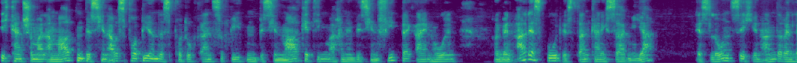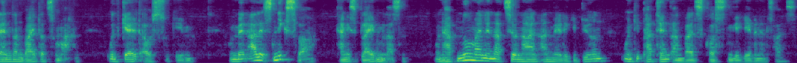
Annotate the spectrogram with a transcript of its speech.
Ich kann schon mal am Markt ein bisschen ausprobieren, das Produkt anzubieten, ein bisschen Marketing machen, ein bisschen Feedback einholen. Und wenn alles gut ist, dann kann ich sagen, ja, es lohnt sich, in anderen Ländern weiterzumachen und Geld auszugeben. Und wenn alles nichts war, kann ich es bleiben lassen und habe nur meine nationalen Anmeldegebühren und die Patentanwaltskosten gegebenenfalls.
